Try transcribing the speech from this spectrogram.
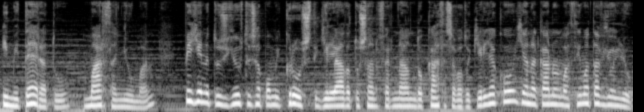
Η μητέρα του, Μάρθα Νιούμαν, πήγαινε τους γιους της από μικρούς στην κοιλάδα του Σαν Φερνάντο κάθε Σαββατοκύριακο για να κάνουν μαθήματα βιολιού.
